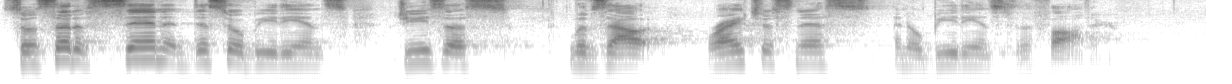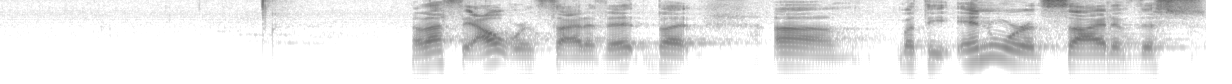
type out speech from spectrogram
So instead of sin and disobedience, Jesus lives out righteousness and obedience to the Father. Now that's the outward side of it, but um, but the inward side of this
